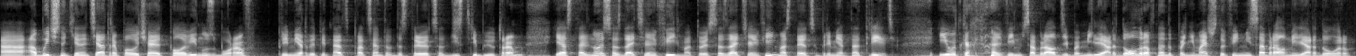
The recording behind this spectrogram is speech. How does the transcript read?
А, обычно кинотеатры получают половину сборов, примерно 15% достается дистрибьюторам, и остальное создателям фильма. То есть создателям фильма остается примерно треть. И вот когда фильм собрал типа миллиард долларов, надо понимать, что фильм не собрал миллиард долларов.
